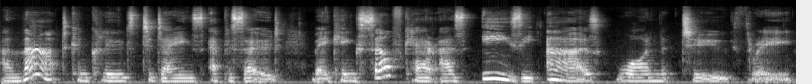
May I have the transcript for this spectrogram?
And that concludes today's episode, making self care as easy as one, two, three,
